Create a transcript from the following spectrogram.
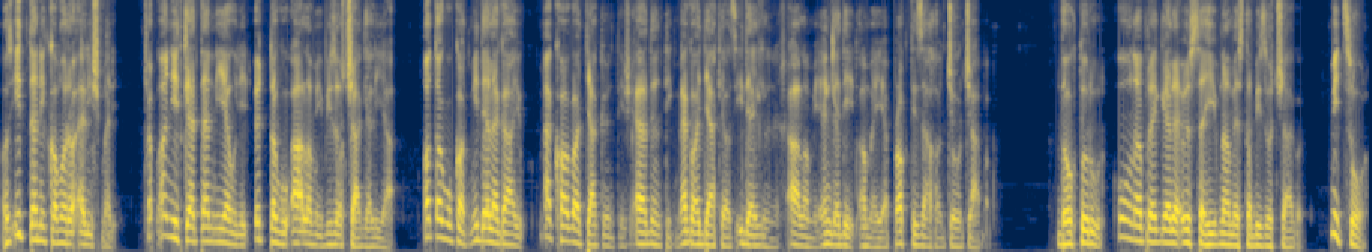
Az itteni kamara elismeri. Csak annyit kell tennie, hogy egy öttagú állami bizottság elé áll. A tagokat mi delegáljuk, meghallgatják önt és eldöntik, megadják-e az ideiglenes állami engedélyt, amelyel praktizálhat Georgiában. Doktor úr, holnap reggelre összehívnám ezt a bizottságot. Mit szól?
